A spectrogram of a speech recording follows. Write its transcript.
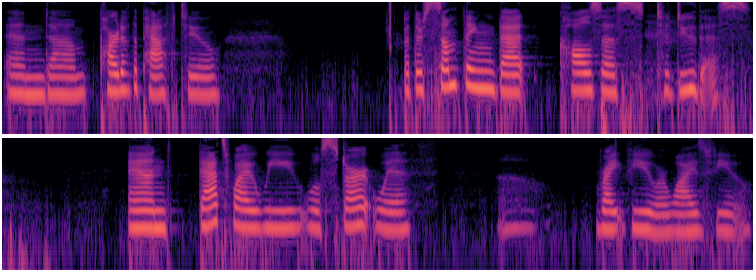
and um, part of the path too. But there's something that calls us to do this. And that's why we will start with uh, right view or wise view.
